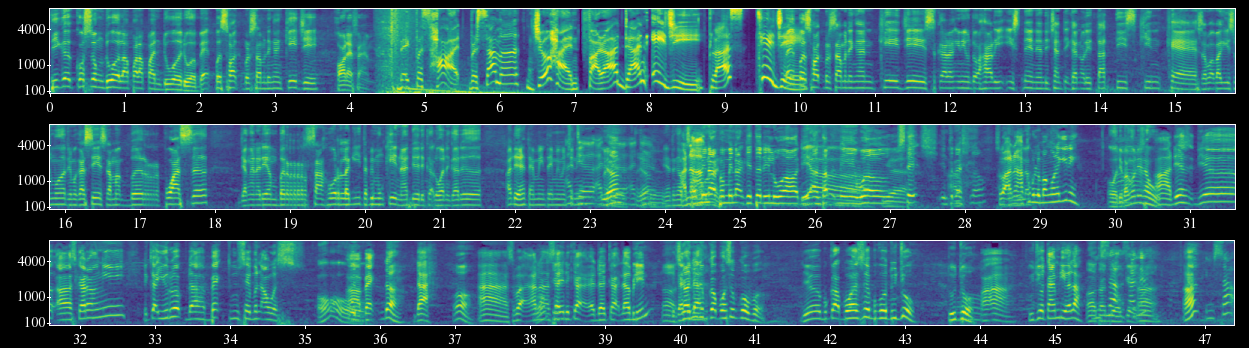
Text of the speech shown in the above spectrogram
302 8822. Backpast Hot bersama dengan KJ Hot FM. Backpass Hot bersama Johan, Farah dan AG. Plus KJ. Backpast Hot bersama dengan KJ sekarang ini untuk hari Isnin yang dicantikkan oleh Tati Skincare. Selamat pagi semua. Terima kasih. Selamat berpuasa. Jangan ada yang bersahur lagi tapi mungkin ada dekat luar negara. Ada eh timing-timing macam ni. Ada, ada, Ya, ada. ya. Yang tengah Anak bersahur kan? Peminat-peminat kita di luar Di Ya. antara ni World Ya. stage International Sebab anak aku belum bangun lagi ni. Oh, dia bangun dia sahur. Ah dia dia uh, sekarang ni dekat Europe dah back to 7 hours. Oh. Ah back Dah dah. Oh Ah sebab anak Okey. saya dekat dekat Dublin. ha, dia, kata Sekarang ni dah, dia buka puasa pukul apa? dia buka puasa pukul 7. Tujuh Ah ah 7 time dia lah. Ah, time dia, okey. Ah. Ha? Imsak.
